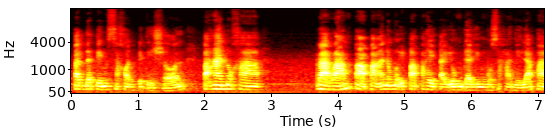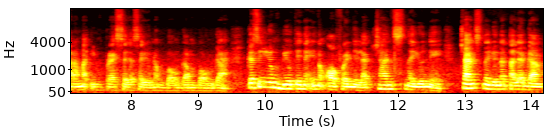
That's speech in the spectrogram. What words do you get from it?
pagdating sa competition, paano ka rarampa, paano mo ipapakita yung galing mo sa kanila para ma-impress sila sa'yo ng bonggang-bongga. Kasi yung beauty na ino-offer nila, chance na yun eh. Chance na yun na talagang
